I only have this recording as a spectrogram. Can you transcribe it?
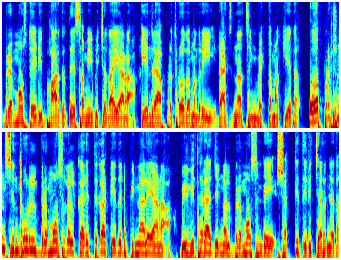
ബ്രഹ്മോസ് തേടി ഭാരതത്തെ സമീപിച്ചതായാണ് കേന്ദ്ര പ്രതിരോധ മന്ത്രി രാജ്നാഥ് സിംഗ് വ്യക്തമാക്കിയത്. ഓപ്പറേഷൻ സിന്ധൂരിൽ ബ്രഹ്മോസുകൾ കരുത്ത് കാട്ടിയതിന് പിന്നാലെയാണ് വിവിധ രാജ്യങ്ങൾ ബ്രഹ്മോസിന്റെ ശക്തി തിരിച്ചറിഞ്ഞത്.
